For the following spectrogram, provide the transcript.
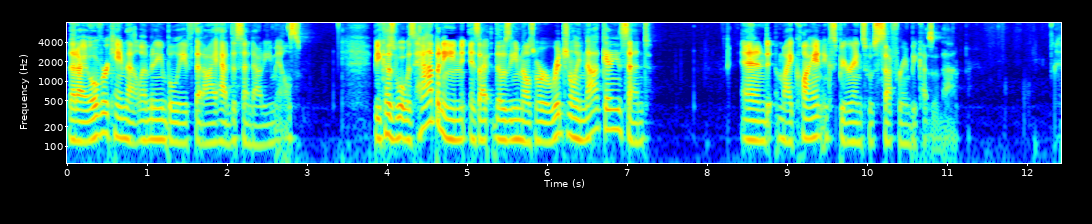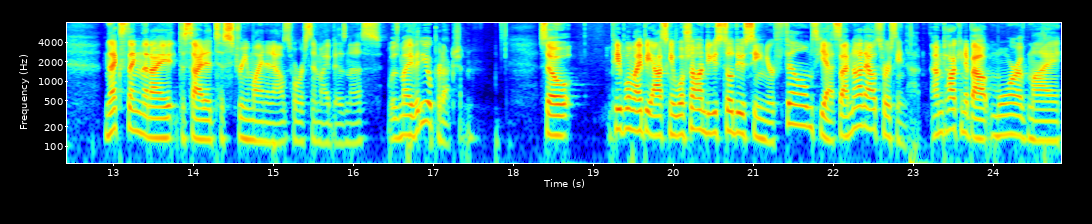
that I overcame that limiting belief that I had to send out emails. Because what was happening is I, those emails were originally not getting sent, and my client experience was suffering because of that. Next thing that I decided to streamline and outsource in my business was my video production. So people might be asking, well, Sean, do you still do senior films? Yes, I'm not outsourcing that. I'm talking about more of my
